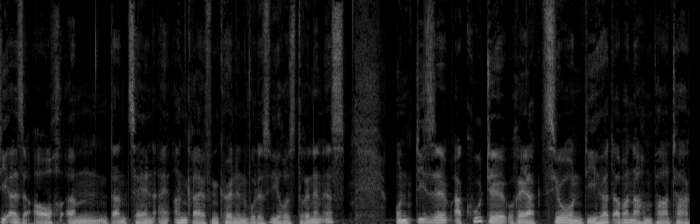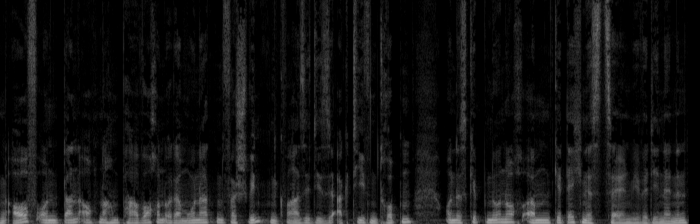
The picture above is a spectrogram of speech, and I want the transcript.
die also auch ähm, dann Zellen angreifen können, wo das Virus drinnen ist. Und diese akute Reaktion, die hört aber nach ein paar Tagen auf und dann auch nach ein paar Wochen oder Monaten verschwinden quasi diese aktiven Truppen und es gibt nur noch ähm, Gedächtniszellen, wie wir die nennen,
